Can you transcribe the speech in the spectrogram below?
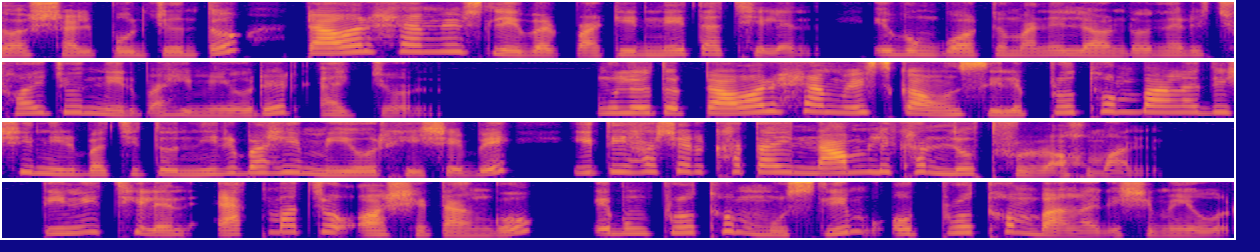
দশ সাল পর্যন্ত টাওয়ার হ্যামলেটস লেবার পার্টির নেতা ছিলেন এবং বর্তমানে লন্ডনের ছয়জন নির্বাহী মেয়রের একজন। মূলত টাওয়ার হ্যামলেটস কাউন্সিলে প্রথম বাংলাদেশি নির্বাচিত নির্বাহী মেয়র হিসেবে ইতিহাসের খাতায় নাম লেখান লুৎফুর রহমান। তিনি ছিলেন একমাত্র অশ্বেতাঙ্গ এবং প্রথম মুসলিম ও প্রথম বাংলাদেশি মেয়র।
